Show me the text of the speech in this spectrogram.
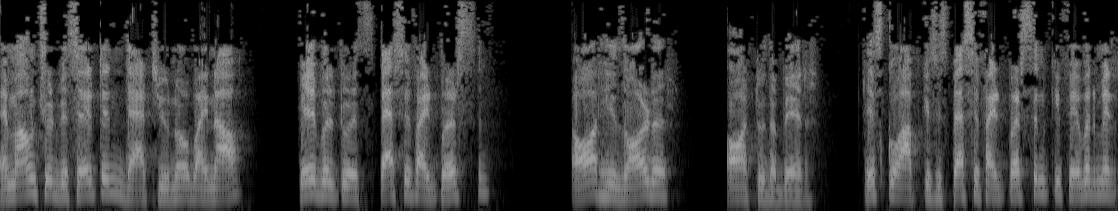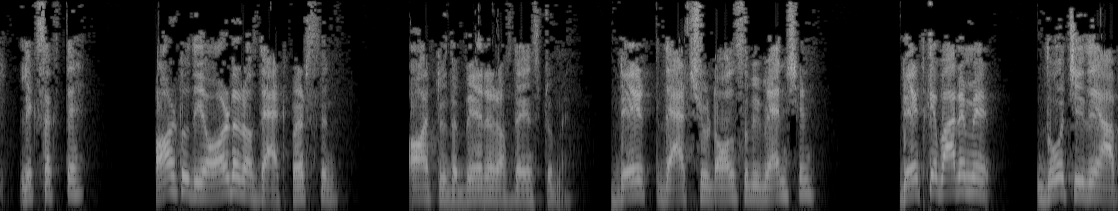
amount should be certain that you know by now payable to a specified person or his order or to the bearer اس کو آپ کسی اسپیسیفائڈ پرسن کی فیور میں لکھ سکتے ہیں. Or to the order of that person or to the bearer of the instrument date that should also be mention date کے بارے میں دو چیزیں آپ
